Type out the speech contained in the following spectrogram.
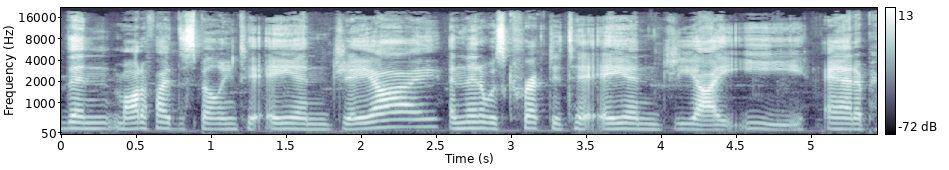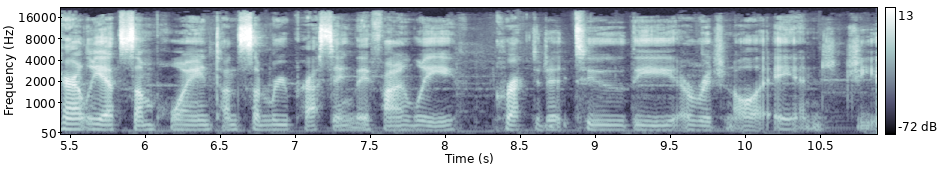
then modified the spelling to A N J I, and then it was corrected to A N G I E, and apparently at some point on some repressing, they finally corrected it to the original A N G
